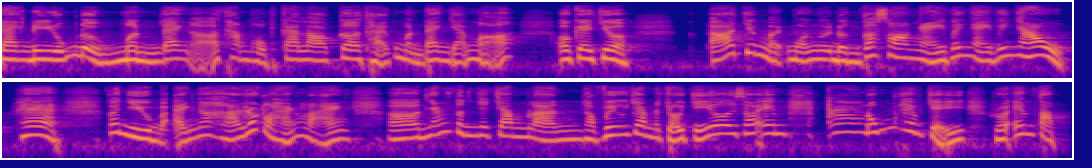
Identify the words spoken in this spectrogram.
đang đi đúng đường mình đang ở thâm hụt calo cơ thể của mình đang giảm mỡ. Ok chưa? Đó chứ mọi, mọi người đừng có so ngày với ngày với nhau ha. Có nhiều bạn hả rất là hoảng loạn. Uh, nhắn tin cho trâm là học viên của trâm là trời chị ơi sao em ăn đúng theo chị? Rồi em tập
